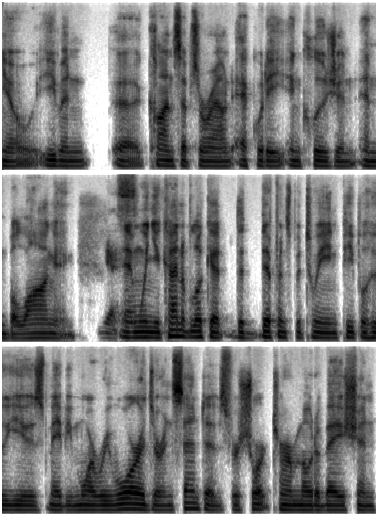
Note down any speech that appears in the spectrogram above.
you know even uh, concepts around equity, inclusion, and belonging. Yes. And when you kind of look at the difference between people who use maybe more rewards or incentives for short-term motivation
